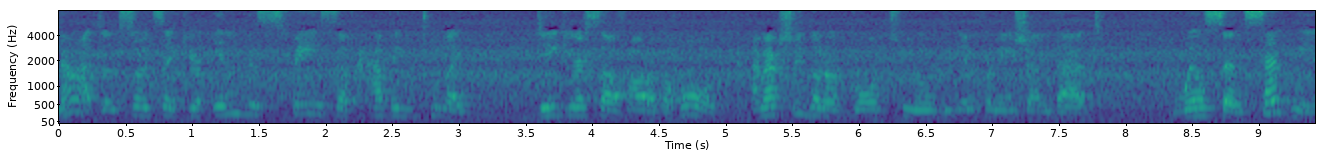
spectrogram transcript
not? And so it's like you're in this space of having to, like, dig yourself out of a hole. I'm actually going to go to the information that Wilson sent me,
